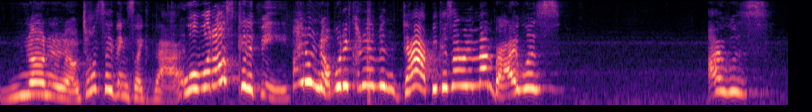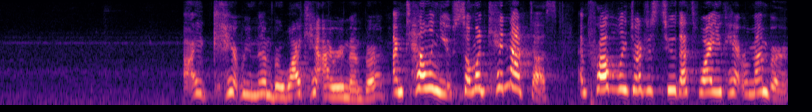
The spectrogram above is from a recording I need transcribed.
No, no, no. Don't say things like that. Well, what else could it be? I don't know, but it could have been that because I remember I was. I was. I can't remember. Why can't I remember? I'm telling you, someone kidnapped us. And probably drugged us too. That's why you can't remember.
